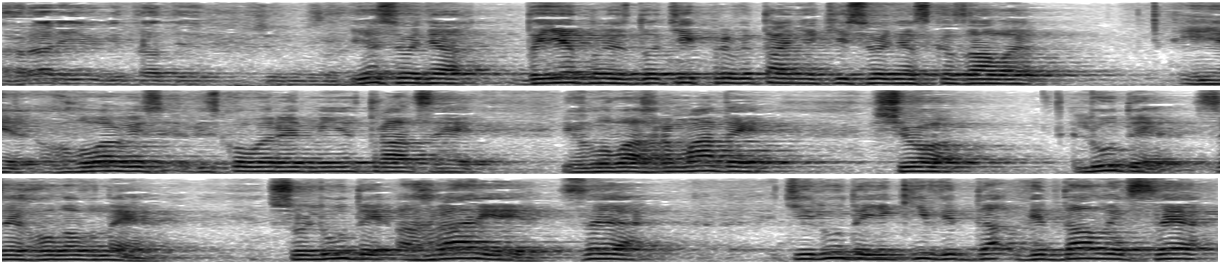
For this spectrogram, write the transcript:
аграріїв, вітати в цьому залі. Я сьогодні доєднуюсь до тих привітань, які сьогодні сказали і голова військ- військової адміністрації, і голова громади, що люди це головне, що люди аграрії це ті люди, які відда- віддали все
